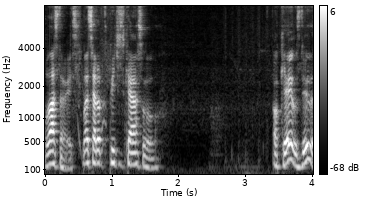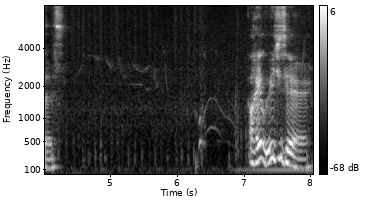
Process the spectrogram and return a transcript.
Well, that's nice. Let's head up to Peach's castle. Okay, let's do this. Oh, hey, Luigi's here.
